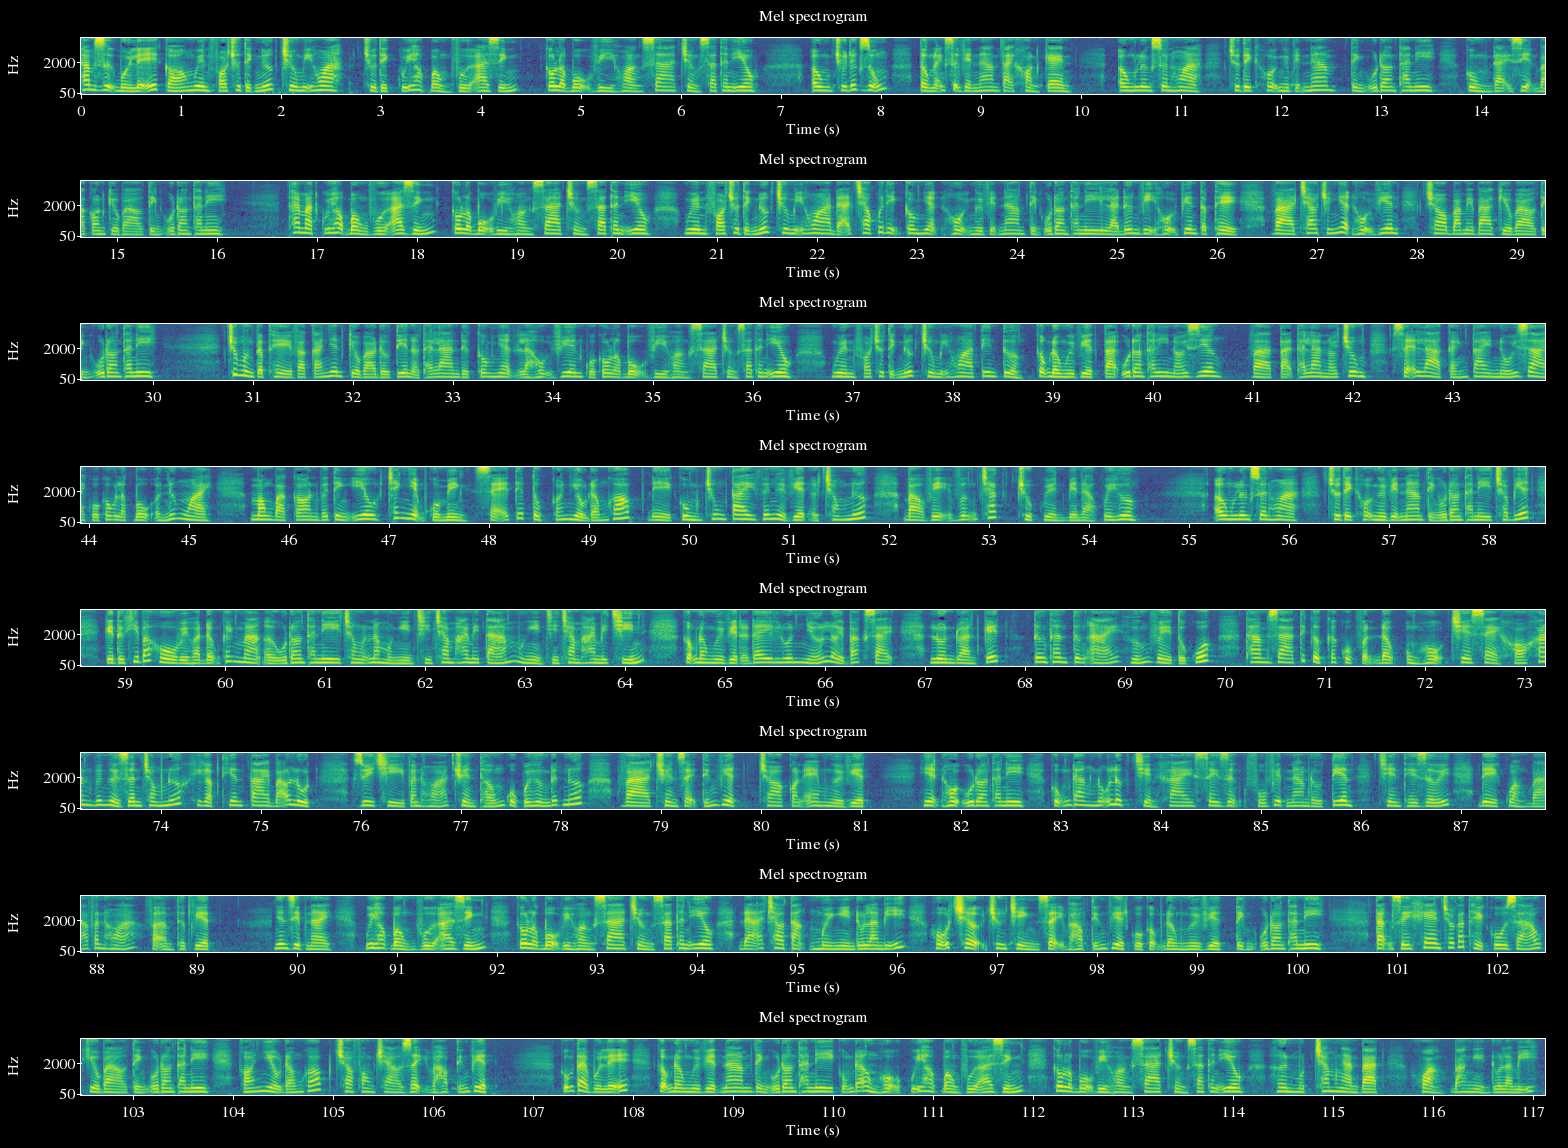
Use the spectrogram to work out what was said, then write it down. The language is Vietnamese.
Tham dự buổi lễ có nguyên Phó Chủ tịch nước Trương Mỹ Hoa, Chủ tịch Quỹ học bổng Vừa A Dính, câu lạc bộ Vì Hoàng Sa Trường Sa Thân Yêu, ông Chu Đức Dũng, Tổng lãnh sự Việt Nam tại Khòn Kèn, ông Lương Xuân Hòa, Chủ tịch Hội người Việt Nam tỉnh Udon Thani cùng đại diện bà con kiều bào tỉnh Udon Thani. Thay mặt Quỹ học bổng vừa A Dính, câu lạc bộ Vì Hoàng Sa Trường Sa Thân Yêu, nguyên Phó Chủ tịch nước Trương Mỹ Hoa đã trao quyết định công nhận Hội Người Việt Nam tỉnh Udon Thani là đơn vị hội viên tập thể và trao chứng nhận hội viên cho 33 kiều bào tỉnh Udon Thani. Chúc mừng tập thể và cá nhân kiều bào đầu tiên ở Thái Lan được công nhận là hội viên của câu lạc bộ Vì Hoàng Sa Trường Sa Thân Yêu. Nguyên Phó Chủ tịch nước Trương Mỹ Hoa tin tưởng cộng đồng người Việt tại Udon Thani nói riêng và tại Thái Lan nói chung sẽ là cánh tay nối dài của câu lạc bộ ở nước ngoài. Mong bà con với tình yêu, trách nhiệm của mình sẽ tiếp tục có nhiều đóng góp để cùng chung tay với người Việt ở trong nước bảo vệ vững chắc chủ quyền biển đảo quê hương. Ông Lương Xuân Hòa, Chủ tịch Hội người Việt Nam tỉnh Udon Thani cho biết, kể từ khi Bác Hồ về hoạt động cách mạng ở Udon Thani trong những năm 1928-1929, cộng đồng người Việt ở đây luôn nhớ lời Bác dạy, luôn đoàn kết, tương thân tương ái hướng về Tổ quốc, tham gia tích cực các cuộc vận động ủng hộ, chia sẻ khó khăn với người dân trong nước khi gặp thiên tai bão lụt, duy trì văn hóa truyền thống của quê hương đất nước và truyền dạy tiếng Việt cho con em người Việt. Hiện Hội Udon Thani cũng đang nỗ lực triển khai xây dựng phố Việt Nam đầu tiên trên thế giới để quảng bá văn hóa và ẩm thực Việt. Nhân dịp này, Quỹ học bổng Vừa A Dính, câu lạc bộ Vì Hoàng Sa Trường Sa Thân Yêu đã trao tặng 10.000 đô la Mỹ hỗ trợ chương trình dạy và học tiếng Việt của cộng đồng người Việt tỉnh Udon Thani tặng giấy khen cho các thầy cô giáo kiều bào tỉnh Udon Thani có nhiều đóng góp cho phong trào dạy và học tiếng Việt. Cũng tại buổi lễ, cộng đồng người Việt Nam tỉnh Udon Thani cũng đã ủng hộ Quỹ học bổng vừa A Dính, câu lạc bộ Vì Hoàng Sa Trường Sa Thân Yêu hơn 100.000 bạt, khoảng 3.000 đô la Mỹ.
